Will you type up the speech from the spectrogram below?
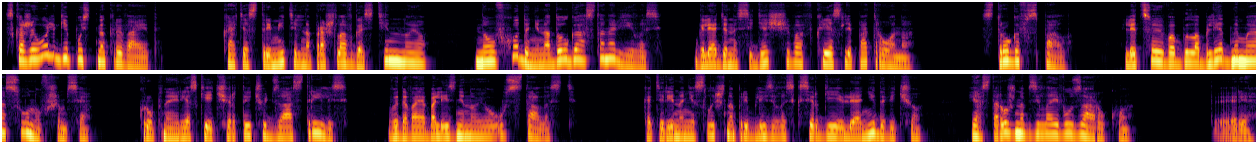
скажи Ольге, пусть накрывает». Катя стремительно прошла в гостиную, но у входа ненадолго остановилась, глядя на сидящего в кресле патрона. Строгов спал. Лицо его было бледным и осунувшимся. Крупные резкие черты чуть заострились, выдавая болезненную усталость. Катерина неслышно приблизилась к Сергею Леонидовичу и осторожно взяла его за руку. «Терри,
